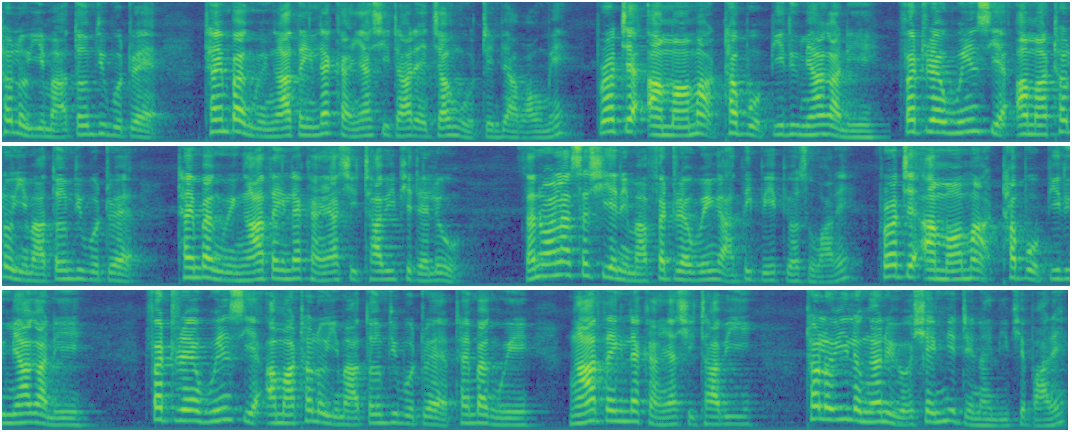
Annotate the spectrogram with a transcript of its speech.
ထုတ်လုပ်ရေးမှာအသုံးပြုဖို့အတွက်ထိုင်းဘတ်ငွေ9သိန်းလက်ခံရရှိထားတဲ့အကြောင်းကိုတင်ပြပါဦးမယ်။ Project Arma မှထောက်ဖို့ပြည်သူများကနေ Federal Wings ရဲ့ Arma ထုတ်လုပ်ရေးမှာအသုံးပြုဖို့အတွက်ထိုင်းဘတ်ငွေ9သိန်းလက်ခံရရှိထားပြီးဖြစ်တယ်လို့ဇန်နဝါရီလ18ရက်နေ့မှာ Federal Wing ကအသိပေးပြောဆိုပါတယ်။ Project Arma မှထောက်ဖို့ပြည်သူများကနေ Federal Wings ရဲ့ Arma ထုတ်လုပ်ရေးမှာအသုံးပြုဖို့အတွက်ထိုင်းဘတ်ငွေ9သိန်းလက်ခံရရှိထားပြီးထုတ်လုပ်ရေးလုပ်ငန်းတွေကိုအရှိန်မြင့်တင်နိုင်ပြီဖြစ်ပါတယ်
